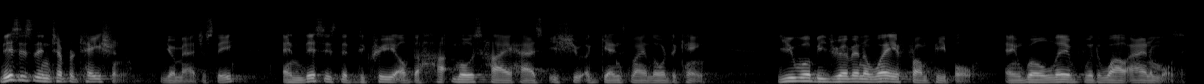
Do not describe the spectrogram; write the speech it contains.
This is the interpretation, Your Majesty and this is the decree of the Most High has issued against my lord the king. You will be driven away from people and will live with wild animals.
